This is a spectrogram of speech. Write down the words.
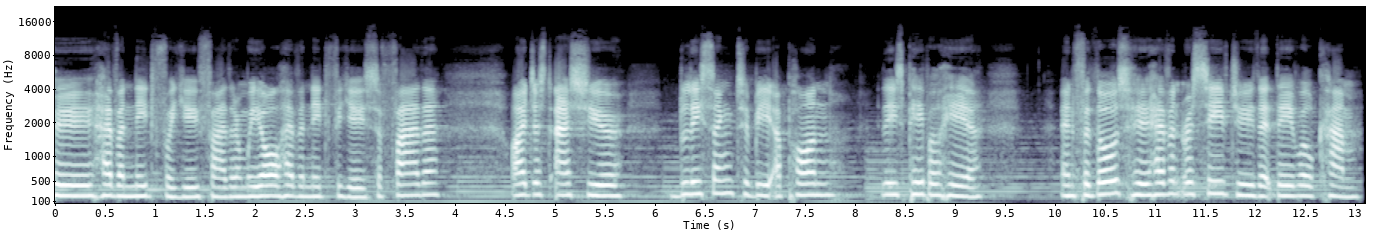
who have a need for you, Father, and we all have a need for you. So, Father, I just ask your blessing to be upon these people here, and for those who haven't received you, that they will come.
